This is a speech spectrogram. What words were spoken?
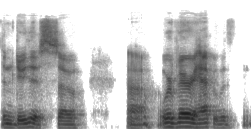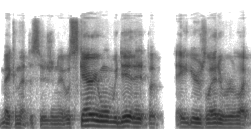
them do this. So uh, we're very happy with making that decision. It was scary when we did it, but eight years later, we are like,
